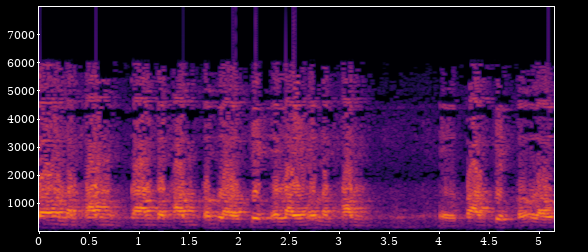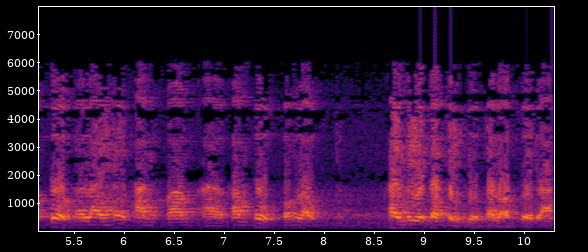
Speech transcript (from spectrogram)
ก็ให้มันทันการกระทำของเราคิดอะไรให้มันทันความคิดของเราพูดอะไรให้ทันความคำพูดของเรา ให้มีสติอยู่ตลอดเวลา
